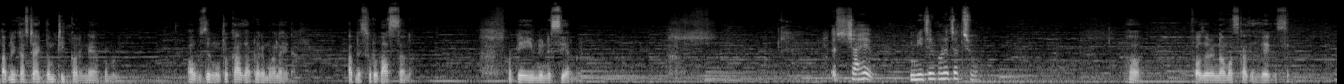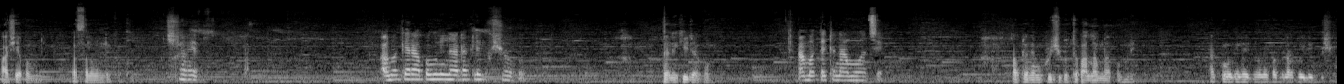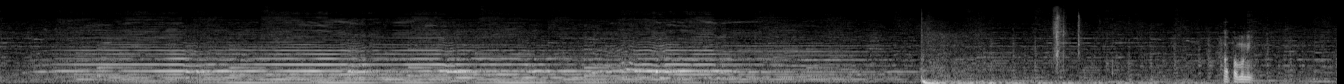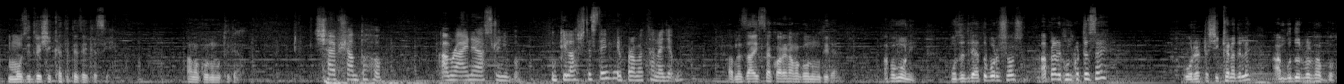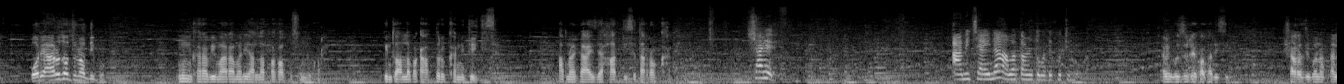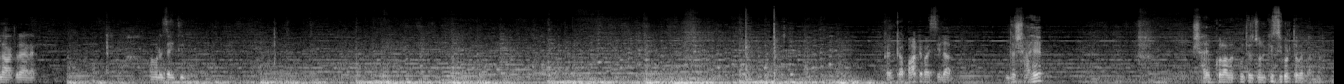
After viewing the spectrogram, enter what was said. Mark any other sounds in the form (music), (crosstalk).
আপনি কাজটা একদম ঠিক করেন আপনি অবুজের মতো কাজ আপনার মানায় না। আপনি ছোট বাচ্চা না। আপনি ইউনিয়নের চেয়ারম্যান সাহেব নিজের ঘরে যাচ্ছ? হ্যাঁ ফজরের নামাজ কাজা হয়ে গেছে। আসি আপনি আসসালামু আলাইকুম। সাহেব আমাকে আর আপামনি না ডাকলে খুশি হব। তাহলে কি যাব আমার তো একটা নামও আছে। আপনাকে আমি খুশি করতে পারলাম না আপনি আর কোনোদিন এই ধরনের কথা না বললে খুশি। আপামনি মসজিদে শিক্ষা দিতে যাইতেছি আমাকে অনুমতি দেওয়া সাহেব শান্ত হও। আমরা আইনের আশ্রয় নিব। উকিল আসতেছে এরপর আমরা থানায় যাব। আপনি যা ইচ্ছা করেন আমাকে অনুমতি দেন। আপামনি মজাদের এত বড় সাহস আপনারা খুন করতেছে? ওর একটা শিক্ষা না দিলে আমাকে দুর্বল ভাববো। পরে আরও যন্ত্রণা দিব। নুন খারাপি মারামারি আল্লাহ পাক অপছন্দ করে। কিন্তু আল্লাহ পাক আত্মরক্ষা নিতে দিতেছে আপনার গায়ে যে হাত দিছে তার রক্ষা নেই। সাহেব আমি চাই না আমার কারণে তোমাদের ক্ষতি হোক। আমি হুজুরের কথা দিছি। সারা জীবন আপনার আগ্রহ রাখ আমরা যাইতে কালকে পাটে পাইছিলাম কিন্তু সাহেব। সাহেব গোলামের পুতের জন্য কিছু করতে পারলাম না।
